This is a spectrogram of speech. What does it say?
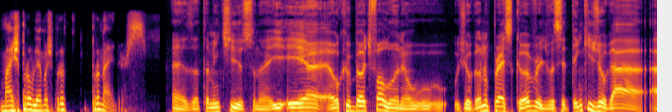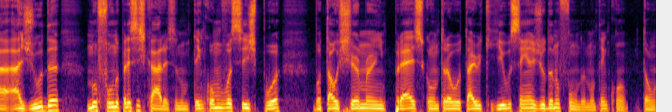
mais problemas pro, pro Niners. É exatamente isso, né? E, e é, é, o que o Belt falou, né? O, o, jogando press coverage, você tem que jogar a, ajuda no fundo para esses caras. Não tem como você expor, botar o Sherman em press contra o Tyreek Hill sem ajuda no fundo. Não tem como. Então,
